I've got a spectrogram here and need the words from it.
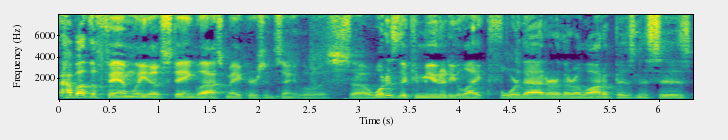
How about the family of stained glass makers in St. Louis? Uh, what is the community like for that? Are there a lot of businesses?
